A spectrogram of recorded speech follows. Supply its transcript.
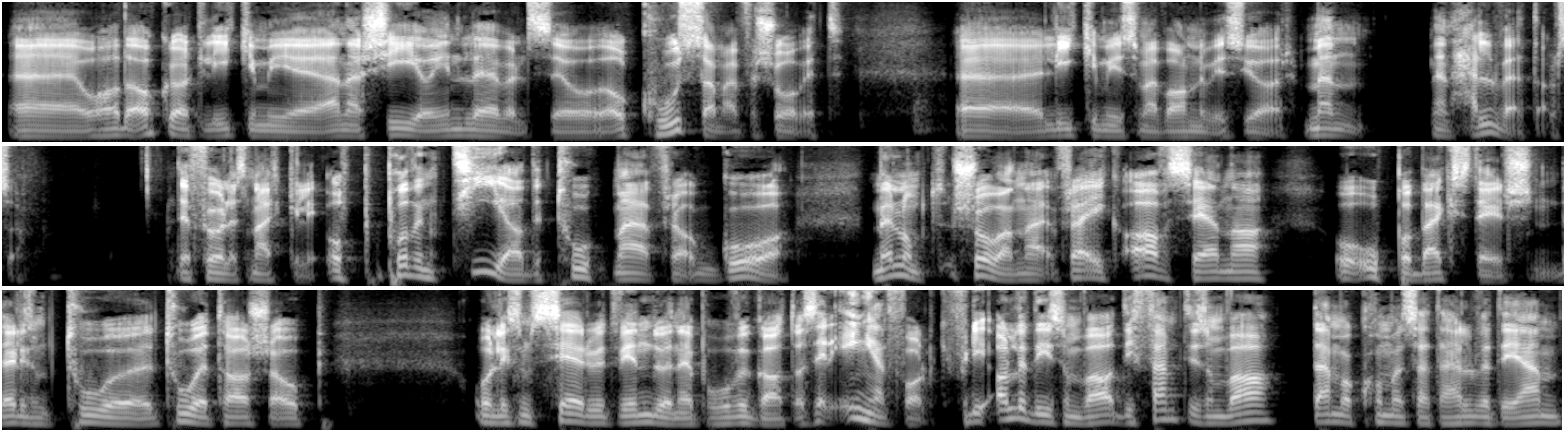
Eh, og hadde akkurat like mye energi og innlevelse, og, og kosa meg for så vidt. Eh, like mye som jeg vanligvis gjør. Men, men helvete, altså. Det føles merkelig. Og på den tida det tok meg fra å gå mellom showene, fra jeg gikk av scenen og opp på backstagen, det er liksom to, to etasjer opp, og liksom ser ut vinduet ned på hovedgata, ser er ingen folk. Fordi alle de som var, de 50 som var, de har kommet seg til helvete hjem,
